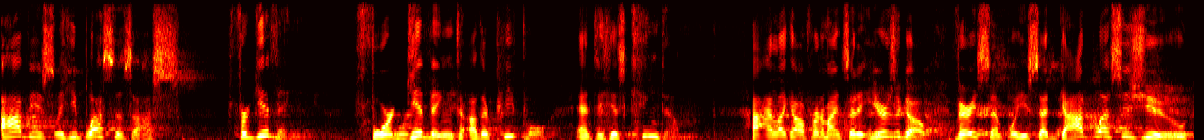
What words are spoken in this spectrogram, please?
Obviously, He blesses us for giving, for giving to other people and to His kingdom. I like how a friend of mine said it years ago. Very simple. He said, God blesses you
